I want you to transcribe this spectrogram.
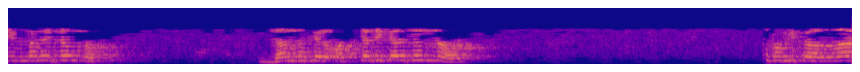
নির্মাণের জন্য, জান্নাতের অত্যাধিকার জন্য। আমি তো আল্লাহ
